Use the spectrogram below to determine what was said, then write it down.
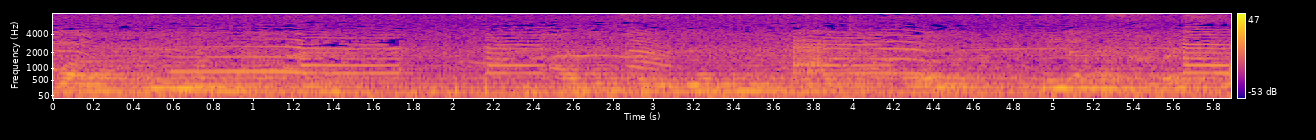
Huwag alam. Wohnung aufbauen. Niedersachsen-West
